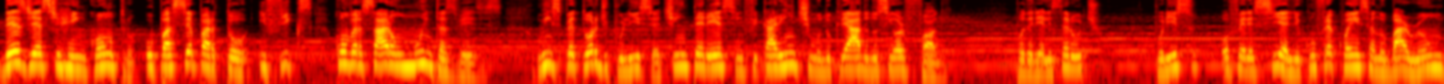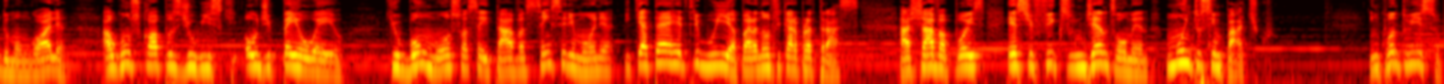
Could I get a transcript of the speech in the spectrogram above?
Desde este reencontro, o Passepartout e Fix conversaram muitas vezes. O inspetor de polícia tinha interesse em ficar íntimo do criado do Sr. Fogg. Poderia lhe ser útil. Por isso, oferecia-lhe com frequência no barroom do Mongólia alguns copos de whisky ou de pale ale, que o bom moço aceitava sem cerimônia e que até retribuía para não ficar para trás. Achava, pois, este Fix um gentleman muito simpático. Enquanto isso,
